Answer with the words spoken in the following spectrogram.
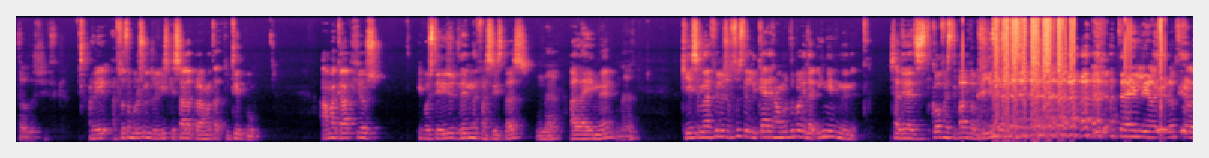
Τότε σκέφτηκα. Δηλαδή, αυτό θα μπορούσε να λειτουργήσει και σε άλλα πράγματα του τύπου. Άμα κάποιος υποστηρίζει ότι δεν είναι φασίστας, Ναι, αλλά είναι, ναι. και είσαι με ένα φίλο αυτός τελικά ρε γαμώ, δεν μπορεί να είναι, είναι, είναι. Σε αντιρατσιστικό φεστιβάλ τον πήγε. Τέλειο είναι αυτό,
